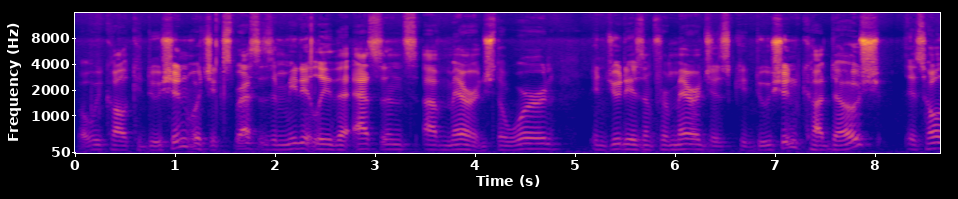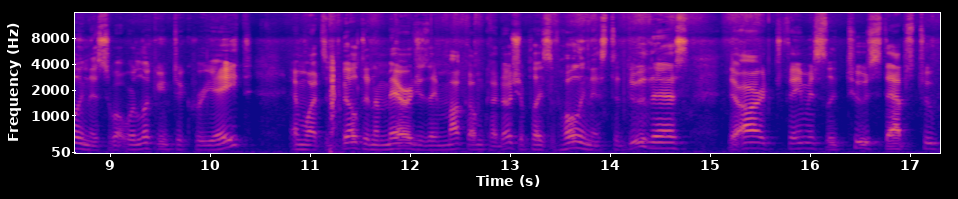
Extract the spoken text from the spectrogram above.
what we call kedushin, which expresses immediately the essence of marriage. The word in Judaism for marriage is kedushin, kadosh, is holiness. What we're looking to create and what's built in a marriage is a makam kadosh, a place of holiness. To do this, there are famously two steps, two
